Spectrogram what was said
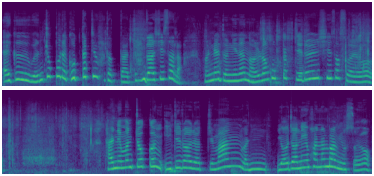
에그, 왼쪽 볼에 콕딱지 묻었다. 좀 더 씻어라. 막내 둥이는 얼른 콕딱지를 씻었어요. 달님은 조금 이질어렸지만 여전히 환한 밤이었어요.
